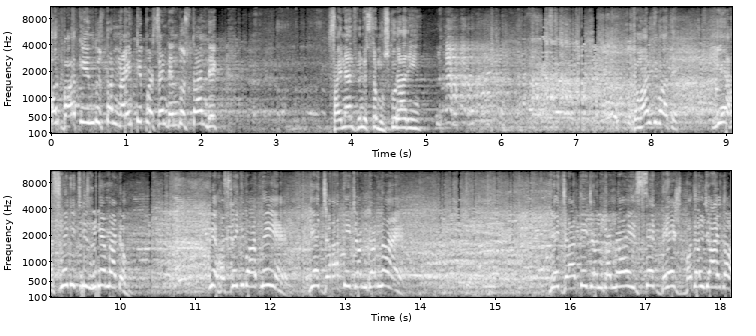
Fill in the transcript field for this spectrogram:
और बाकी हिंदुस्तान 90 परसेंट हिंदुस्तान, देख फाइनेंस मिनिस्टर मुस्कुरा रही है। कमाल की बात है। ये हंसने की चीज़ नहीं है मैडम ये हंसने की बात नहीं है। ये जाति जनगणना है। ये जाति जनगणना है इससे देश बदल जाएगा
